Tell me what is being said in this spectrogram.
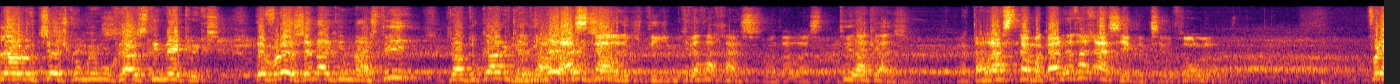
Λέω Λουτσέσκου μη μου χάσεις την έκρηξη. Ευρέσει ένα γυμναστή να του κάνει και Με την τα έκρηξη. λάστιχα, ρε, και τι δεν θα χάσεις με τα λάστιχα. Τι να κάνεις. Με τα λάστιχα, άμα κάνει, δεν θα χάσει η έκρηξη, αυτό λέω. Φρε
